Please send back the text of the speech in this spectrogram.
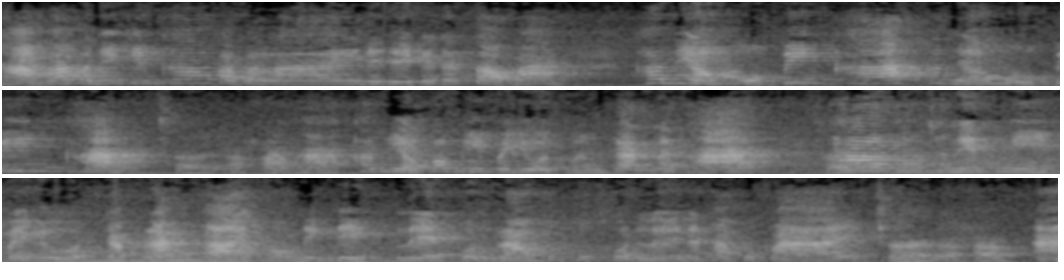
ถามว่าวันนี้กินข้าวกับอะไร เด็กๆก็จะตอบว่าข้าวเหนียวหมูปิ้งครับข้าวเหนียวหมูปิ้งค่ะใช่แล้วครับ นะคะข้าวเหนียวก็มีประโยชน์เหมือนกันนะคะ ครับ ข้าวทุกชนิดมีประโยชน์กับร่างกายของเด็กๆ และคนเราทุกๆ คนเลยนะคะครูปาย ใช่แล้วครับ อะ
